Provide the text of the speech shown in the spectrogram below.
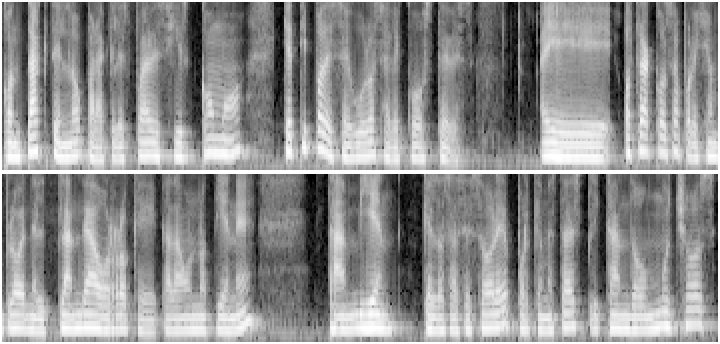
Contáctenlo para que les pueda decir cómo, qué tipo de seguro se adecuó a ustedes. Eh, otra cosa, por ejemplo, en el plan de ahorro que cada uno tiene, también que los asesore, porque me estaba explicando muchos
